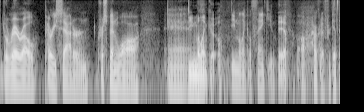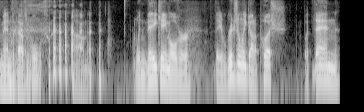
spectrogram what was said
Guerrero, Perry Saturn, Chris Benoit, and Dean Malenko. Dean Malenko. Thank you. Yep. Oh, how could I forget the man of a thousand holes? um, when they came over, they originally got a push, but then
